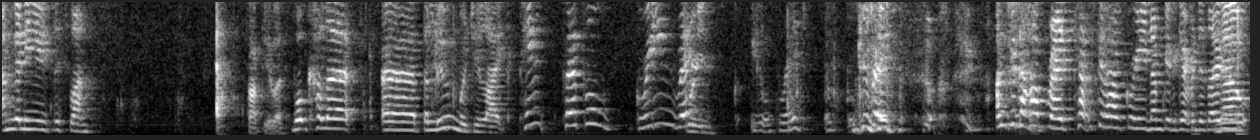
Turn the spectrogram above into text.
I'm going to use this one. Fabulous. What colour uh, balloon would you like? Pink, purple, green, red? Green. You're red. Oh, red. I'm going to have red. Cat's going to have green. I'm going to get rid of those. Now,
